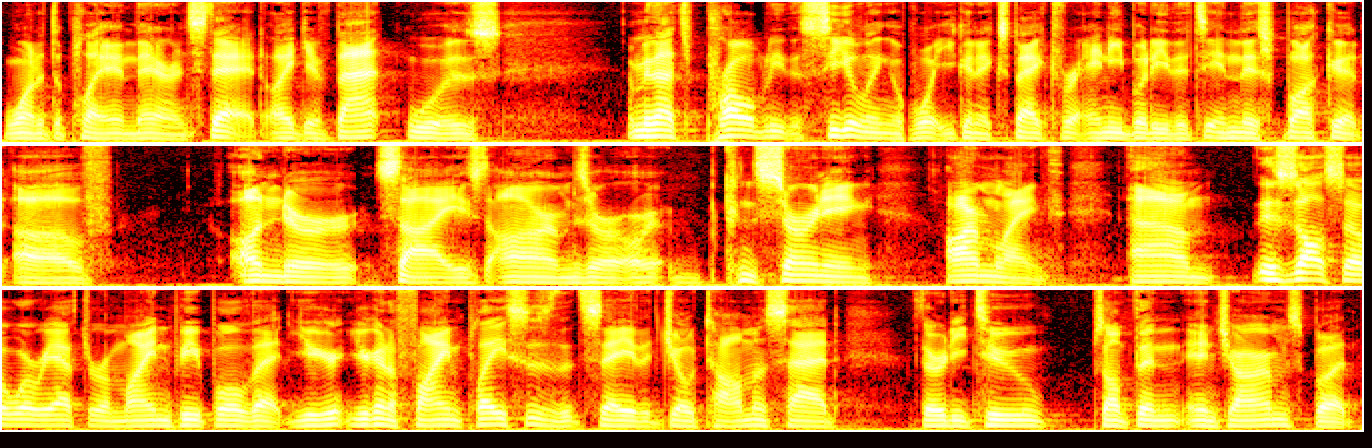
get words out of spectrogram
wanted to play him there instead. Like if that was I mean that's probably the ceiling of what you can expect for anybody that's in this bucket of undersized arms or, or concerning arm length. Um, this is also where we have to remind people that you're, you're going to find places that say that Joe Thomas had 32 something inch arms, but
